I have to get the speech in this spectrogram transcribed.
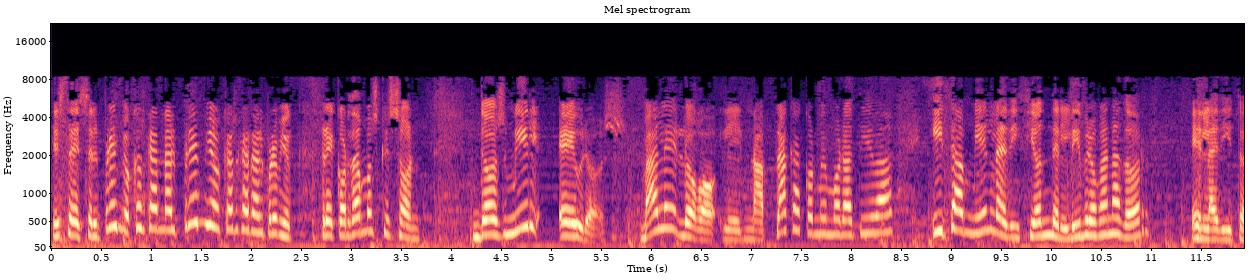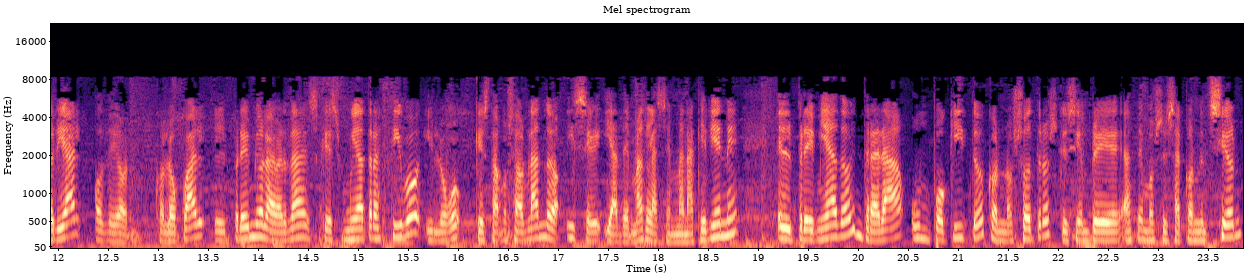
este es el premio, que has ganado el premio, que has ganado el premio. Recordamos que son 2.000 euros, ¿vale? Luego una placa conmemorativa y también la edición del libro ganador en la editorial Odeón, con lo cual el premio la verdad es que es muy atractivo y luego que estamos hablando y, y además la semana que viene el premiado entrará un poquito con nosotros, que siempre hacemos esa conexión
